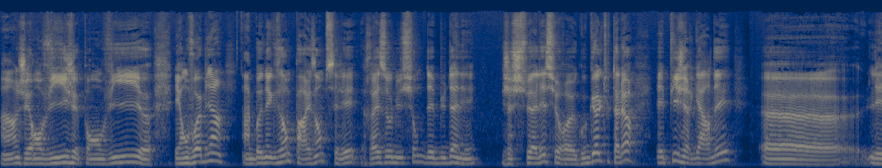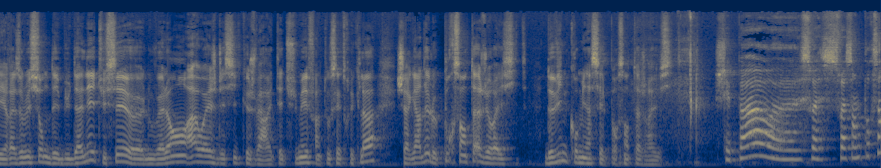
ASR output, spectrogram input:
Hein. j'ai envie, j'ai pas envie. Euh, et on voit bien. Un bon exemple, par exemple, c'est les résolutions de début d'année. Je suis allé sur euh, Google tout à l'heure et puis j'ai regardé euh, les résolutions de début d'année. Tu sais, Nouvel An, ah ouais, je décide que je vais arrêter de fumer, enfin tous ces trucs-là. J'ai regardé le pourcentage de réussite. Devine combien c'est le pourcentage de réussite? Je sais pas, 60%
